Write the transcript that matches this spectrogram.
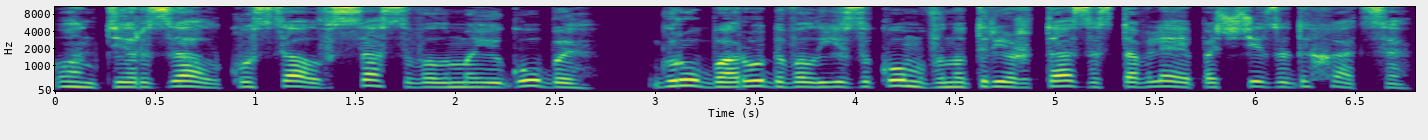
Он терзал, кусал, всасывал мои губы, грубо орудовал языком внутри рта, заставляя почти задыхаться.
